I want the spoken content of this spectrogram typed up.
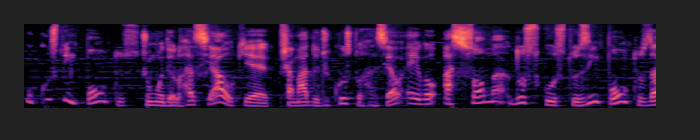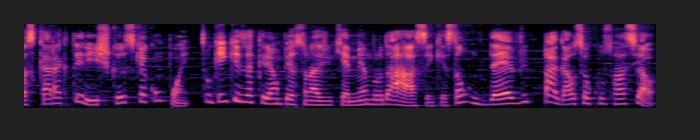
O custo em pontos de um modelo racial, que é chamado de custo racial, é igual à soma dos custos em pontos das características que a compõem. Então, quem quiser criar um personagem que é membro da raça em questão deve pagar o seu custo racial.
